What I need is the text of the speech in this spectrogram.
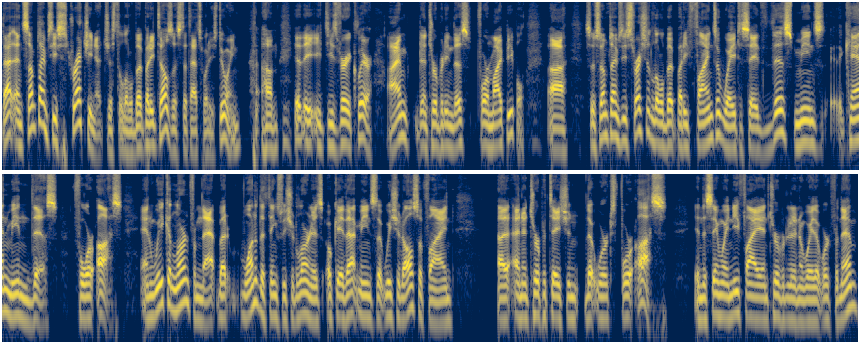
That and sometimes he's stretching it just a little bit, but he tells us that that's what he's doing. Um, it, it, he's very clear. I'm interpreting this for my people. Uh, so sometimes he stretches a little bit, but he finds a way to say this means can mean this for us. And we can learn from that. But one of the things we should learn is okay, that means that we should also find a, an interpretation that works for us. In the same way Nephi interpreted it in a way that worked for them,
